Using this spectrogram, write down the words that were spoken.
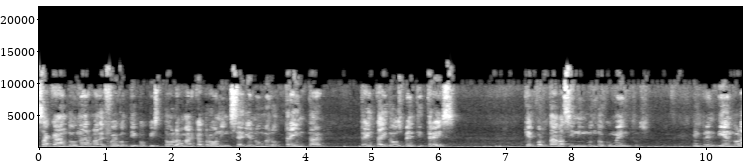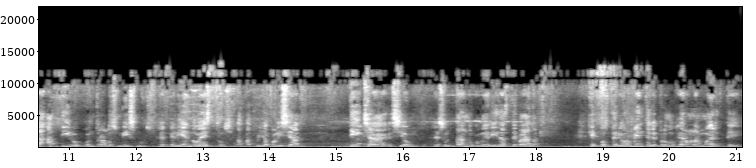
sacando un arma de fuego tipo pistola marca Browning, serie número 303223, que portaba sin ningún documento emprendiéndola a tiro contra los mismos, repeliendo estos, la patrulla policial, dicha agresión, resultando con heridas de bala que posteriormente le produjeron la muerte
